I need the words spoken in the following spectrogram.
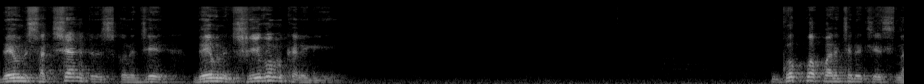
దేవుని సత్యాన్ని తెలుసుకొని జీ దేవుని జీవం కలిగి గొప్ప పరిచయం చేసిన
